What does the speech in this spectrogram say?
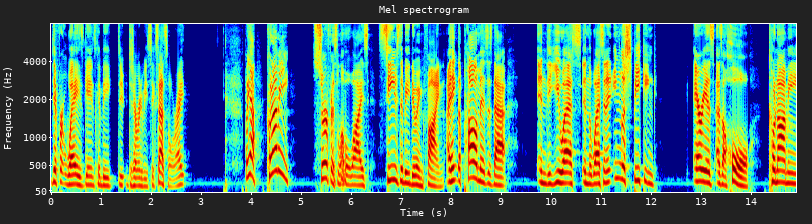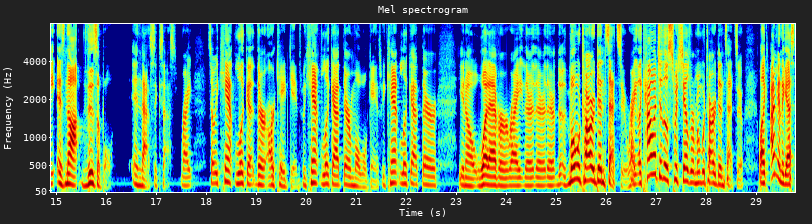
different ways games can be de- determined to be successful, right? But yeah, Konami surface level wise seems to be doing fine. I think the problem is is that in the US, in the West, and in English speaking areas as a whole, Konami is not visible in that success, right? So we can't look at their arcade games. We can't look at their mobile games. We can't look at their, you know, whatever, right? Their their their the Momotaro Densetsu, right? Like how much of those Switch sales were Momotaro Densetsu? Like I'm gonna guess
